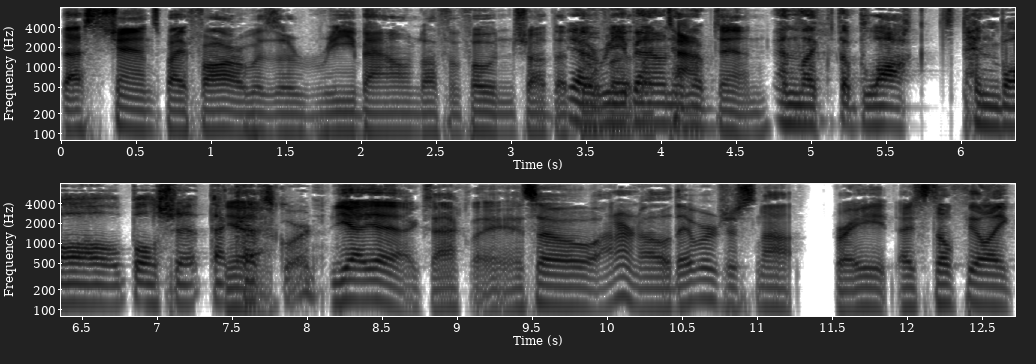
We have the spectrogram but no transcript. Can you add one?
best chance by far was a rebound off a Foden shot that Yeah, rebound that and a- tapped in. and like the blocked pinball bullshit that Yeah. Kev scored. Yeah, yeah, exactly. So I don't know. They were just not great. I still feel like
